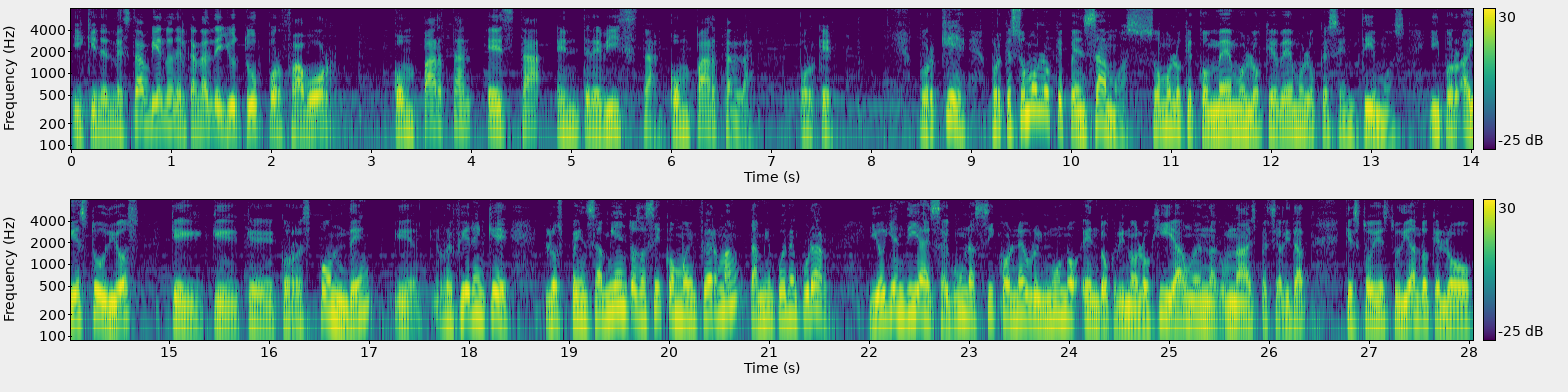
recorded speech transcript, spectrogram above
y quienes me están viendo en el canal de YouTube, por favor, compartan esta entrevista, compártanla. ¿Por qué? ¿Por qué? Porque somos lo que pensamos, somos lo que comemos, lo que vemos, lo que sentimos. Y por, hay estudios que, que- que corresponden, refieren que los pensamientos, así como enferman, también pueden curar. Y hoy en día, según la psiconeuroinmunoendocrinología, una, una especialidad que estoy estudiando, que lo,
